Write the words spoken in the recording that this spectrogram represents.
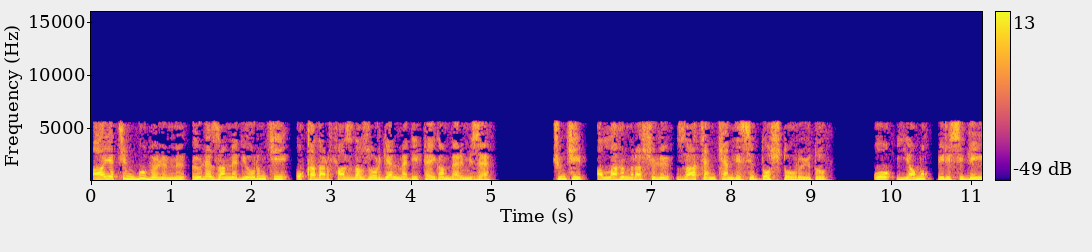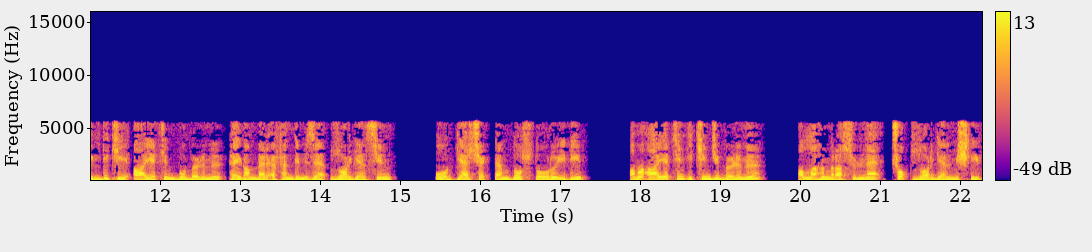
ayetin bu bölümü öyle zannediyorum ki o kadar fazla zor gelmedi peygamberimize. Çünkü Allah'ın Resulü zaten kendisi dost doğruydu. O yamuk birisi değildi ki ayetin bu bölümü peygamber efendimize zor gelsin. O gerçekten dost doğru idi. Ama ayetin ikinci bölümü Allah'ın Resulüne çok zor gelmişti.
